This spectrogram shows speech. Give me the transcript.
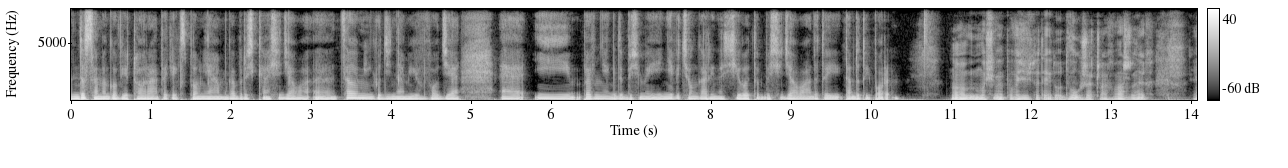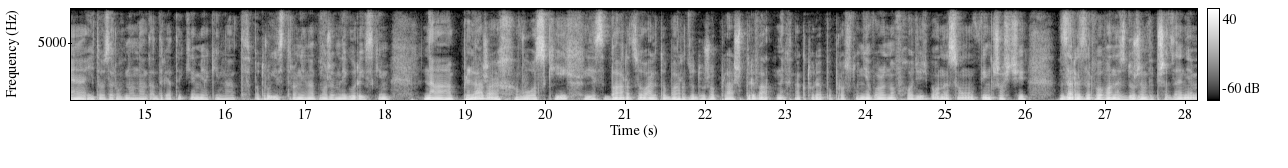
do samego wieczora. Tak jak wspomniałam, Gabryśka siedziała E, całymi godzinami w wodzie e, i pewnie gdybyśmy jej nie wyciągali na siłę, to by siedziała do tej, tam do tej pory. No, musimy powiedzieć tutaj o dwóch rzeczach ważnych. E, i to zarówno nad Adriatykiem, jak i nad, po drugiej stronie nad Morzem Liguryjskim. Na plażach włoskich jest bardzo, ale to bardzo dużo plaż prywatnych, na które po prostu nie wolno wchodzić, bo one są w większości zarezerwowane z dużym wyprzedzeniem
